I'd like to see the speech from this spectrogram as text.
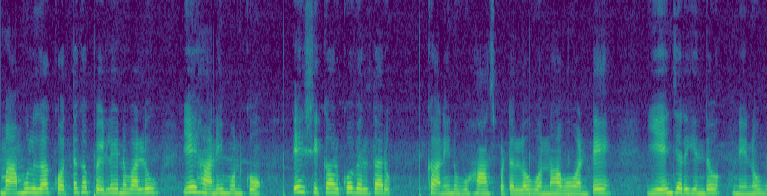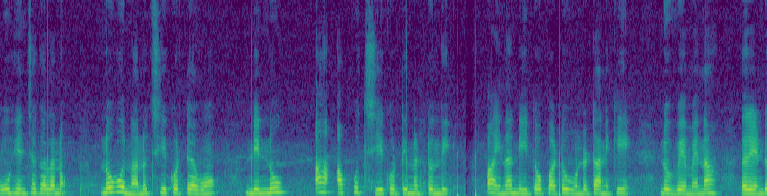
మామూలుగా కొత్తగా పెళ్ళైన వాళ్ళు ఏ హనీమూన్కో ఏ షికారుకో వెళ్తారు. కానీ నువ్వు హాస్పిటల్లో ఉన్నావు అంటే ఏం జరిగిందో నేను ఊహించగలను. నువ్వు నన్ను చీకొట్టావు. నిన్ను ఆ అప్పు చీకొట్టినట్టుంది. అయినా నీతో పాటు ఉండటానికి నువ్వేమైనా రెండు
